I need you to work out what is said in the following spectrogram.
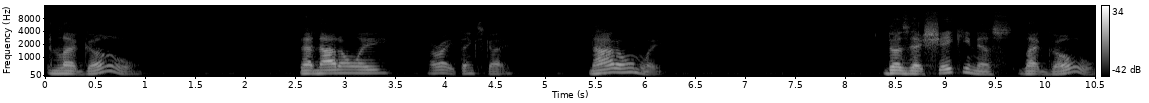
and let go, that not only, all right, thanks, guys, not only does that shakiness let go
